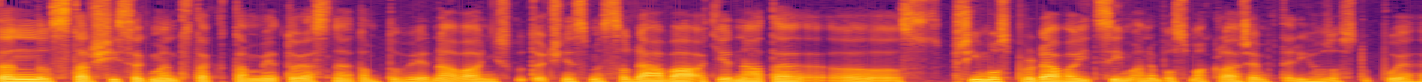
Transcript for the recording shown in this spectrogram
Ten starší segment, tak tam je to jasné, tam to vyjednávání skutečně smysl dává, ať jednáte eh, přímo s prodávajícím anebo s makléřem, který ho zastupuje,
